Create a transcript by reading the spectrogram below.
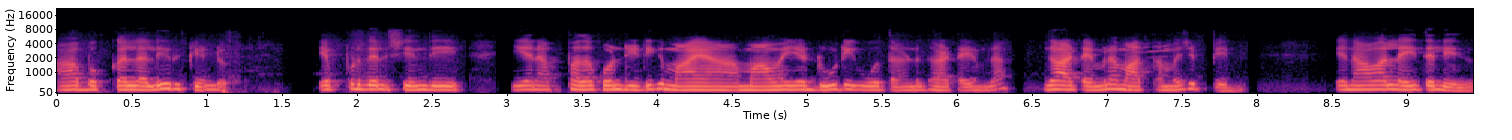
ఆ బొక్కలలో ఇరికిండు. ఎప్పుడు తెలిసింది? ఈయన పదకొండింటికి మా మామయ్య డ్యూటీకి పోతాండు గా టైంలో గా టైంలో మా అత్తమ్మ చెప్పింది. ఇక నా వల్ల అయితలేదు.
